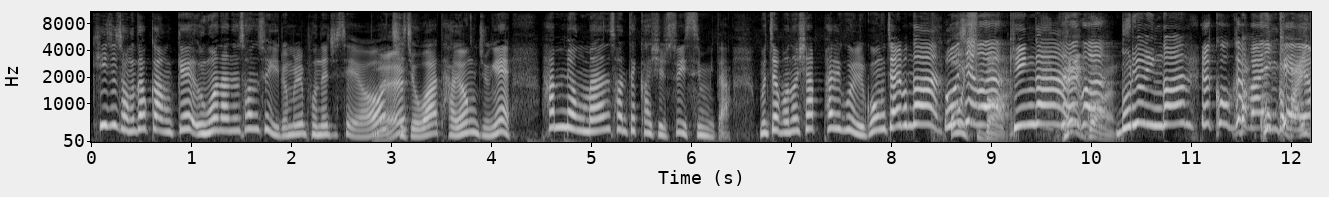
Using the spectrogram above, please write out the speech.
퀴즈 정답과 함께 응원하는 선수 이름을 보내주세요. 네. 지조와 다영 중에 한 명만 선택하실 수 있습니다. 문자번호 샵 8910, 짧은 건 50원, 긴건 100원, 무료인 건 콩과 마이케이예요.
